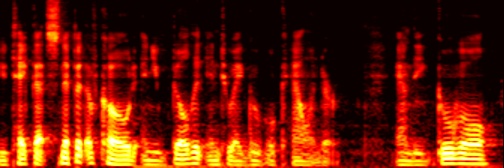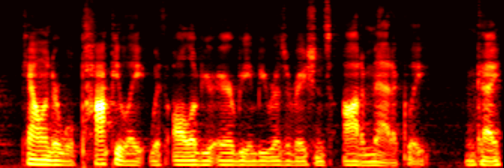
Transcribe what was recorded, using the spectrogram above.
You take that snippet of code and you build it into a Google Calendar. And the Google Calendar will populate with all of your Airbnb reservations automatically. Okay?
